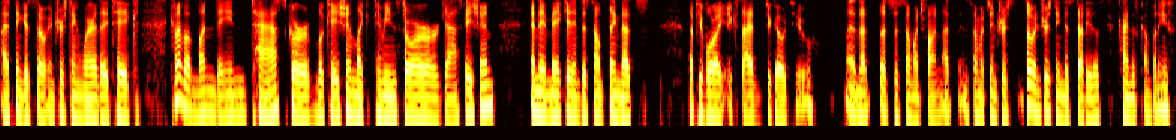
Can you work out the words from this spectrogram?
I think is so interesting, where they take kind of a mundane task or location, like a convenience store or gas station, and they make it into something that's that people are excited to go to. And that that's just so much fun and so much interest. So interesting to study those kinds of companies.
